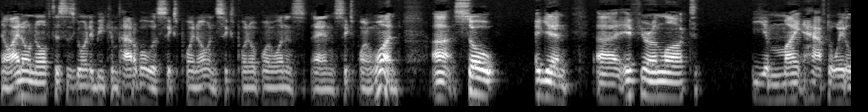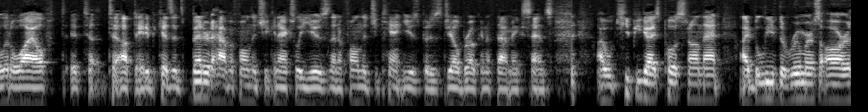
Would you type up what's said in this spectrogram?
Now, I don't know if this is going to be compatible with 6.0 and 6.0.1 and 6.1. Uh, so, again, uh, if you're unlocked, you might have to wait a little while to, to update it because it's better to have a phone that you can actually use than a phone that you can't use but is jailbroken if that makes sense. I will keep you guys posted on that. I believe the rumors are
